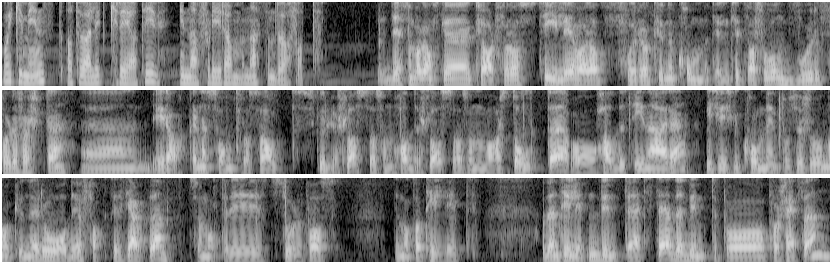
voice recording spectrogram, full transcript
og ikke minst at du er litt kreativ innafor de rammene som du har fått. Det som var ganske klart for oss tidlig, var at for å kunne komme til en situasjon hvor for det første eh, irakerne som tross alt skulle slåss, og som hadde slåss, og som var stolte og hadde sin ære Hvis vi skulle komme i en posisjon og kunne rådige og faktisk hjelpe dem, så måtte de stole på oss. De måtte ha tillit. Og Den tilliten begynte et sted. Det begynte på, på sjefen,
